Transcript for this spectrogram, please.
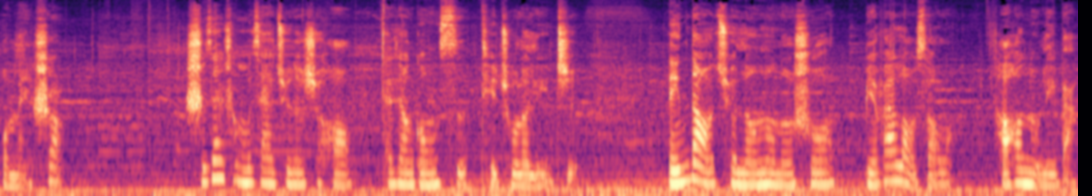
我没事儿。”实在撑不下去的时候，他向公司提出了离职，领导却冷冷地说：“别发牢骚了，好好努力吧。”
